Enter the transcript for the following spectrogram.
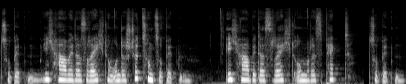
zu bitten. Ich habe das Recht, um Unterstützung zu bitten. Ich habe das Recht, um Respekt zu bitten.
